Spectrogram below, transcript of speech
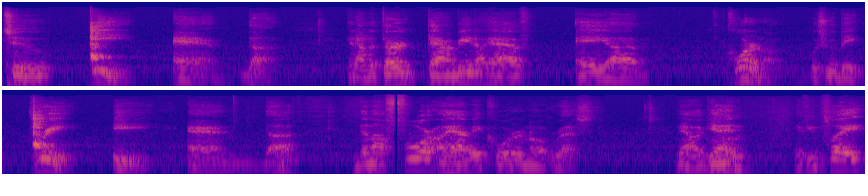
two E and the. And on the third downbeat, I have a uh, quarter note, which would be three E and the. Then on four, I have a quarter note rest. Now again, if you play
